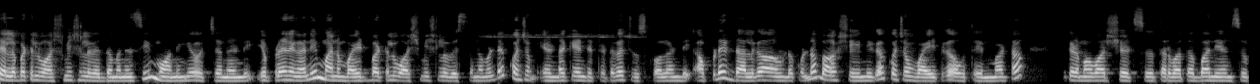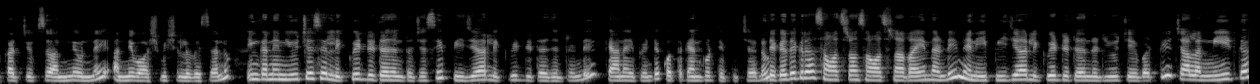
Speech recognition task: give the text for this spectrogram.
తెల్ల బట్టలు వాషింగ్ మిషన్లో వేద్దామనేసి మార్నింగే వచ్చానండి. ఎప్పుడైనా కానీ మనం వైట్ బట్టలు వాషింగ్ మిషన్లో వేస్తున్నామంటే కొంచెం ఎండకి ఎండేటట్టుగా చూసుకోవాలండి. అప్పుడే డల్గా ఉండకుండా బాగా షైనీగా కొంచెం వైట్గా అవుతాయి అనమాట ఇక్కడ మా వారి షర్ట్స్ తర్వాత బనియన్స్ కర్చిప్స్ అన్ని ఉన్నాయి. అన్ని వాష్ మిషన్లో వేసాను ఇంకా నేను యూజ్ చేసే లిక్విడ్ డిటర్జెంట్ వచ్చేసి పీజీఆర్ లిక్విడ్ డిటర్జెంట్ అండి. క్యాన్ అయిపోయింటే కొత్త క్యాన్ కూడా తెప్పించాను. దగ్గర దగ్గర సంవత్సరం సంవత్సరం అయిందండి. నేను ఈ పీజీఆర్ లిక్విడ్ డిటర్జెంట్ యూజ్ చేయబట్టి చాలా నీట్గా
